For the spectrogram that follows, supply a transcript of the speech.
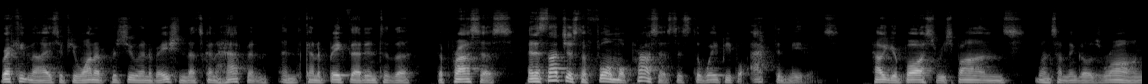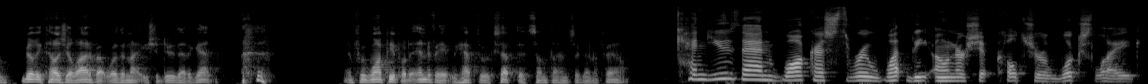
Recognize if you want to pursue innovation, that's going to happen and kind of bake that into the the process. And it's not just a formal process, it's the way people act in meetings. How your boss responds when something goes wrong really tells you a lot about whether or not you should do that again. if we want people to innovate, we have to accept that sometimes they're going to fail. Can you then walk us through what the ownership culture looks like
